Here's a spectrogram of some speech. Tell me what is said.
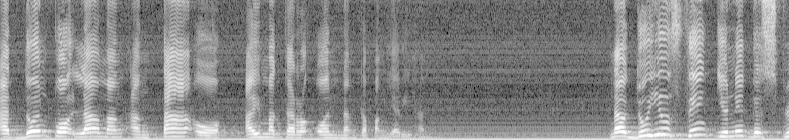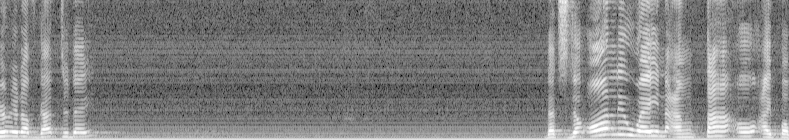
At doon po lamang ang tao ay magkaroon ng kapangyarihan. Now, do you think you need the Spirit of God today? That's the only way na ang tao ay po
